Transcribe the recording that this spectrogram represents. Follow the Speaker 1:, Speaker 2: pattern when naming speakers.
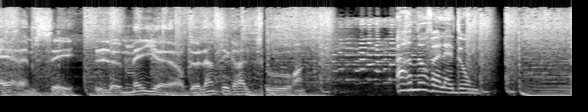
Speaker 1: RMC, le meilleur de l'intégral tour.
Speaker 2: Arnaud Valadon.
